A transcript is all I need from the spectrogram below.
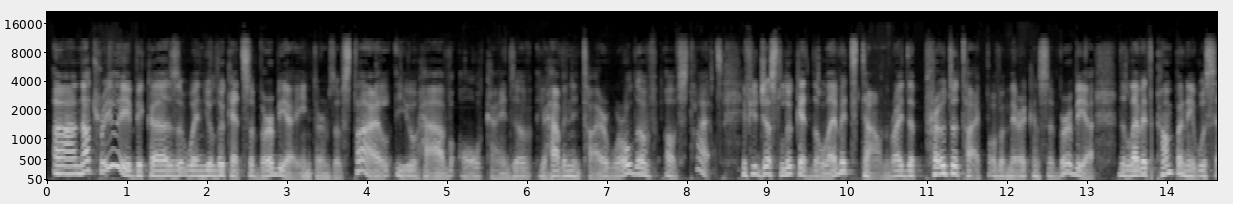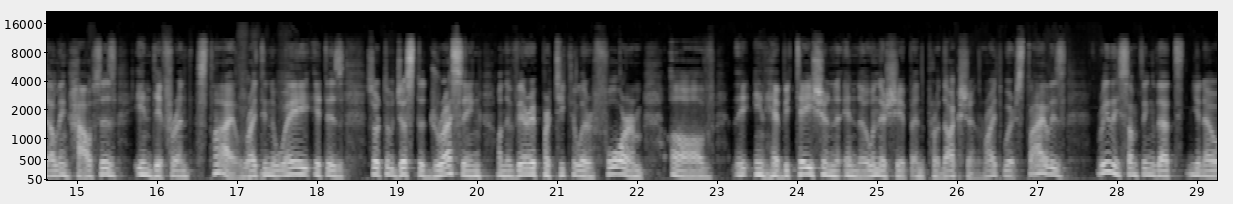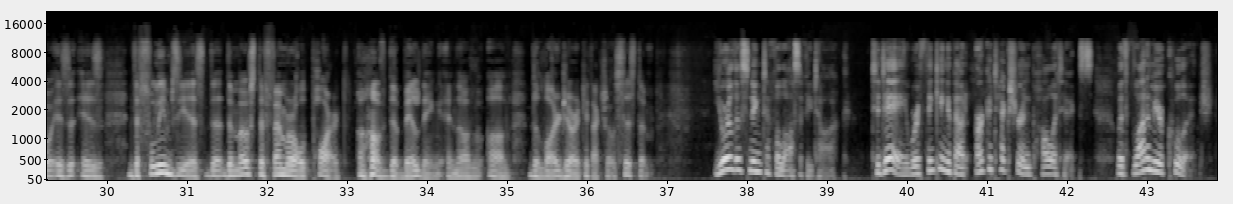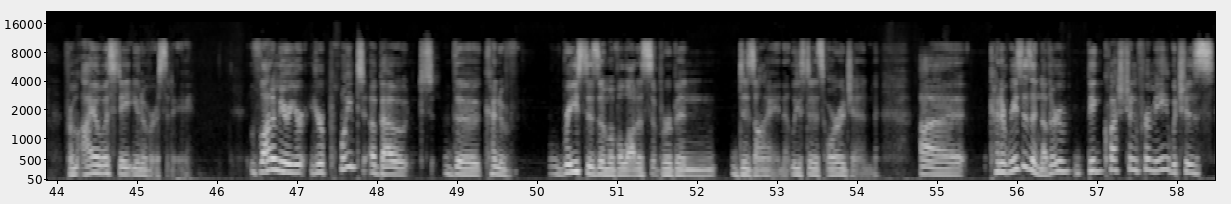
Uh, not really, because when you look at suburbia in terms of style, you have all kinds of, you have an entire world of, of styles. If you just look at the Levittown, right, the prototype of American suburbia, the Levitt Company was selling houses in different styles, right? In a way, it is sort of just addressing on a very particular form of the inhabitation and ownership and production, right? Where style is really something that you know is is the flimsiest, the, the most ephemeral part of the building and of, of the larger architectural system. You're listening to Philosophy Talk. Today, we're thinking about architecture and politics with Vladimir Kulić from Iowa State University. Vladimir, your your point about the kind of racism of a lot of suburban design, at least in its origin, uh, kind of raises another big question for me, which is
